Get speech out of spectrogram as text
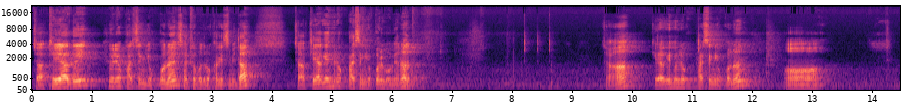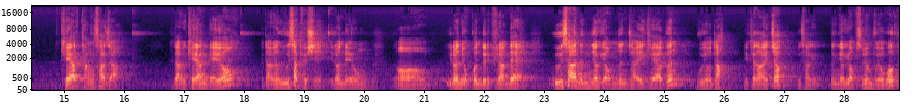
자, 계약의 효력 발생 요건을 살펴보도록 하겠습니다. 자, 계약의 효력 발생 요건을 보면은 자, 계약의 효력 발생 요건은 어 계약 당사자, 그다음에 계약 내용, 그다음에 의사 표시 이런 내용 어 이런 요건들이 필요한데 의사 능력이 없는 자의 계약은 무효다. 이렇게 나와 있죠? 의사 능력이 없으면 무효고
